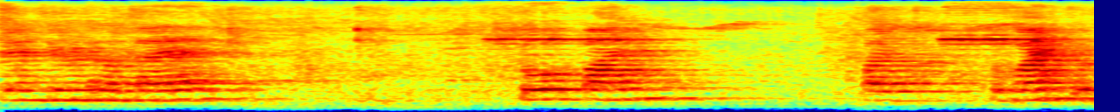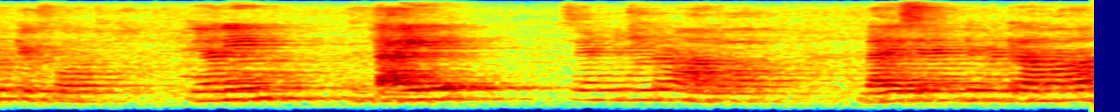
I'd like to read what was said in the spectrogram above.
सेंटीमीटर होता है फिफ्टी फोर यानी ढाई सेंटीमीटर मान लो ढाई सेंटीमीटर हमारा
